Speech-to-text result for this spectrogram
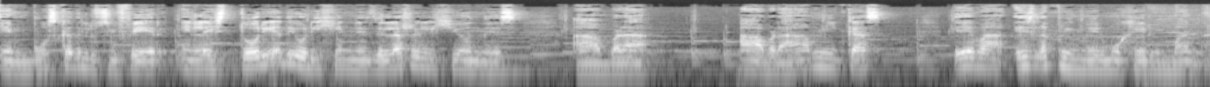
en busca de Lucifer en la historia de orígenes de las religiones abra abrahámicas. Eva es la primera mujer humana,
